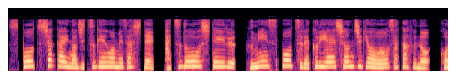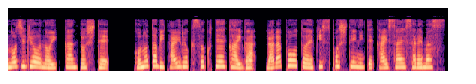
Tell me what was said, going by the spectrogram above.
スポーツ社会の実現を目指して活動をしている不眠スポーツレクリエーション事業大阪府のこの事業の一環として、この度体力測定会がララポートエキスポシティにて開催されます。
